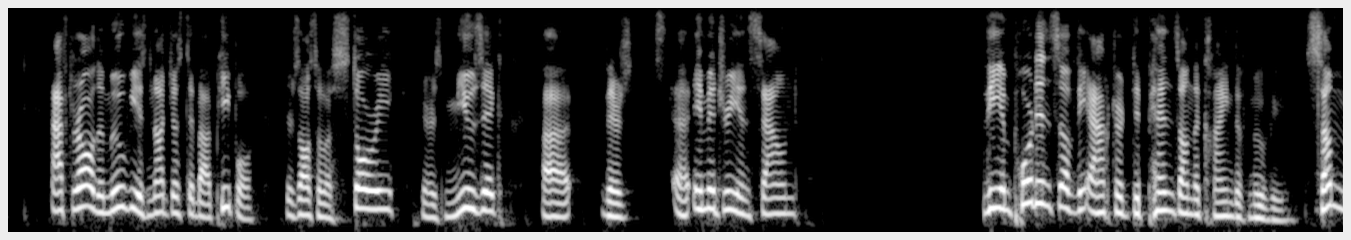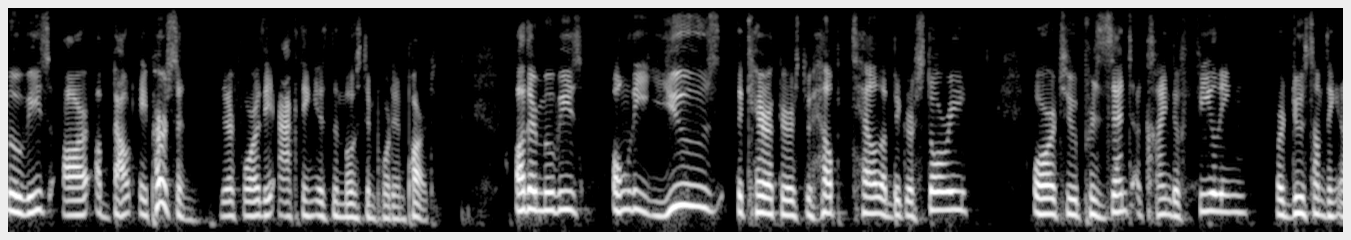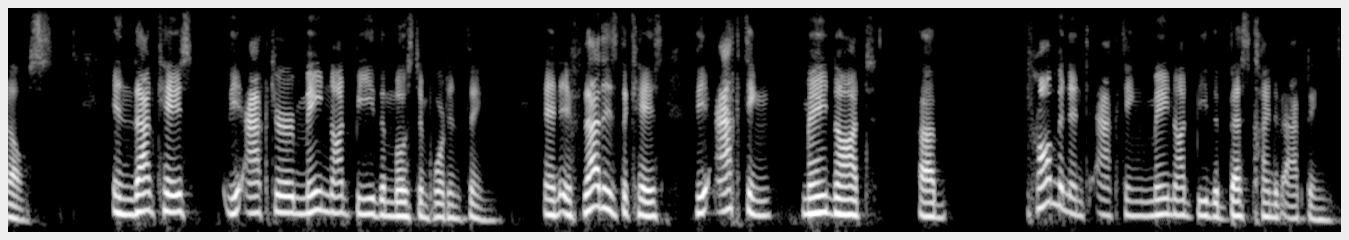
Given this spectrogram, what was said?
After all, the movie is not just about people. There's also a story, there's music, uh, there's uh, imagery and sound. The importance of the actor depends on the kind of movie. Some movies are about a person, therefore the acting is the most important part. Other movies only use the characters to help tell a bigger story or to present a kind of feeling or do something else. In that case, the actor may not be the most important thing. And if that is the case, the acting may not, uh, prominent acting may not be the best kind of acting.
